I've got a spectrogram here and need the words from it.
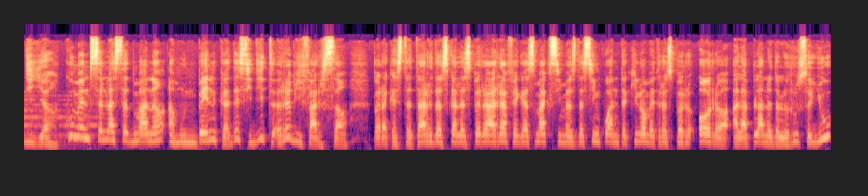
dia. Comencem la setmana amb un vent que ha decidit revifar-se. Per aquesta tarda es cal esperar ràfegues màximes de 50 km per hora a la plana del Rosselló.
